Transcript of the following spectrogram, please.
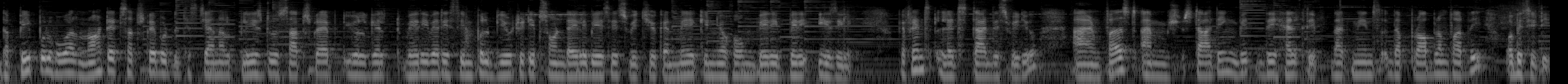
The people who are not yet subscribed to this channel please do subscribe. You will get very very simple beauty tips on daily basis which you can make in your home very very easily okay friends let's start this video. And first i'm starting with the health tip. That means the problem for the obesity.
